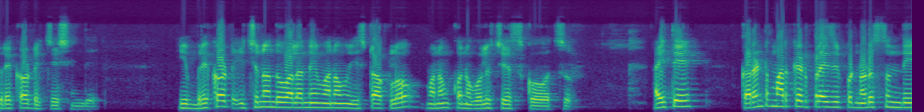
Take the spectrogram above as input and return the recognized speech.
బ్రేక్అవుట్ ఇచ్చేసింది. ఈ బ్రేక్అవుట్ ఇచ్చినందువల్లనే మనం ఈ స్టాక్లో మనం కొనుగోలు చేసుకోవచ్చు. అయితే కరెంట్ మార్కెట్ ప్రైస్ ఇప్పుడు నడుస్తుంది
